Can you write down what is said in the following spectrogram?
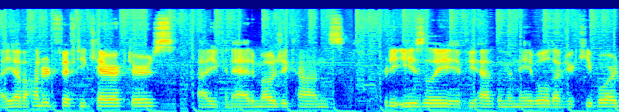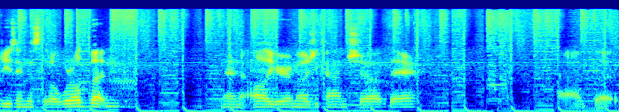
Uh, you have 150 characters. Uh, you can add emojicons pretty easily if you have them enabled on your keyboard using this little world button. And all your emojicons show up there. Uh, but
